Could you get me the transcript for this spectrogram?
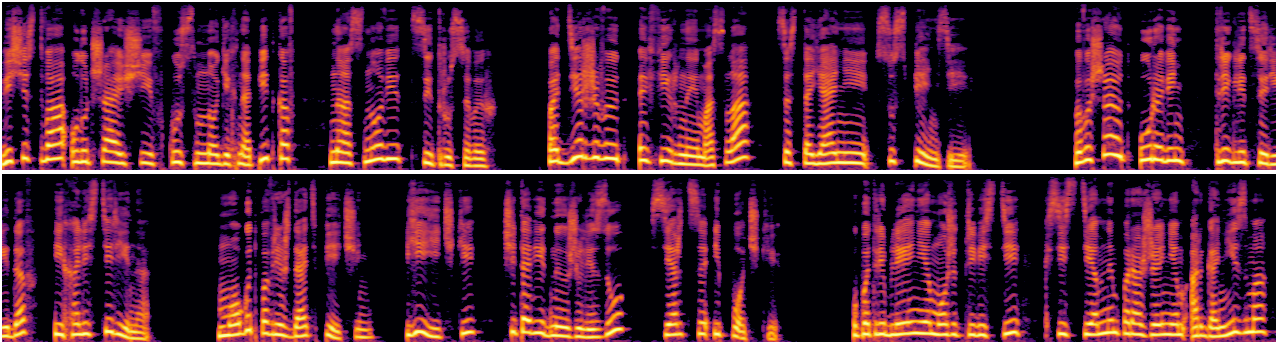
Вещества, улучшающие вкус многих напитков на основе цитрусовых, поддерживают эфирные масла в состоянии суспензии. Повышают уровень триглицеридов и холестерина. Могут повреждать печень, яички, щитовидную железу, сердце и почки. Употребление может привести к системным поражениям организма,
